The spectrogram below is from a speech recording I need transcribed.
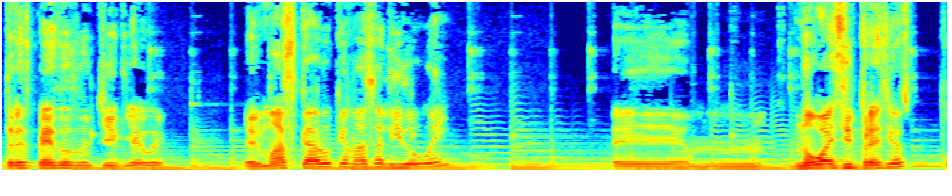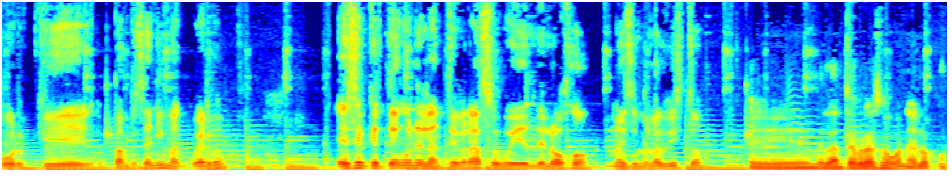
Tres pesos un chicle, güey. El más caro que me ha salido, güey. eh, no voy a decir precios porque para empezar ni me acuerdo. Es el que tengo en el antebrazo, güey, el del ojo. No sé si me lo has visto. Eh, ¿En el antebrazo o en el ojo?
